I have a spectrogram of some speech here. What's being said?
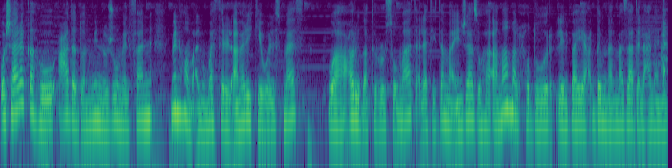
وشاركه عدد من نجوم الفن منهم الممثل الأمريكي ويل سميث وعرضت الرسومات التي تم إنجازها أمام الحضور للبيع ضمن المزاد العلني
